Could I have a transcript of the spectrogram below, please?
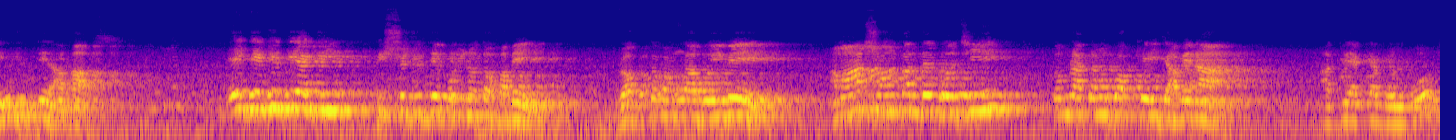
ইহুযুদ্ধের আভাস। এই যুদ্ধ একদিন বিশ্বযুদ্ধে পরিণত হবে। রক্তগঙ্গা বইবে। আমার সন্তানদের বলছি, তোমরা কোনো পক্ষেই যাবে না। আর একটা বলব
